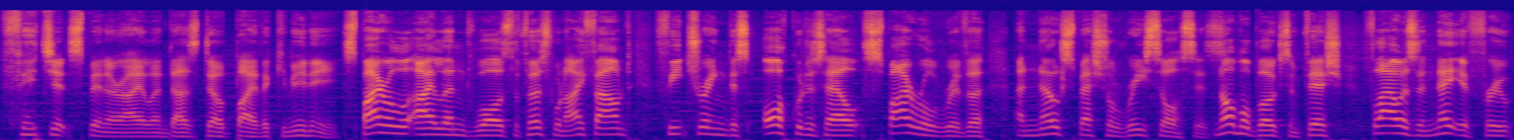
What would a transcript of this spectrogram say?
Fidget Spinner Island, as dubbed by the community. Spiral Island was the first one I found, featuring this awkward as hell spiral river and no special resources. Normal bugs and fish, flowers and native fruit,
